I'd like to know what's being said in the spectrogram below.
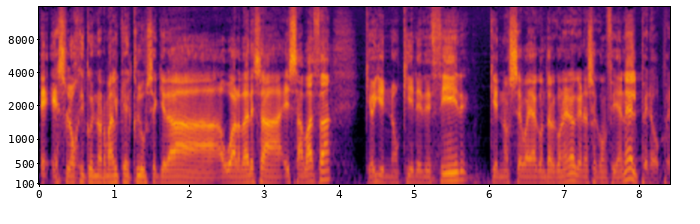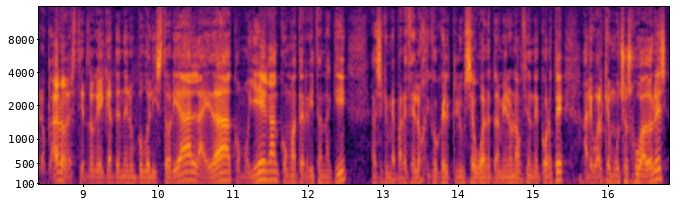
E- Es lógico y normal que el club se quiera guardar esa, esa baza, que oye, no quiere decir que no se vaya a contar con él o que no se confía en él, pero, pero claro, es cierto que hay que atender un poco el historial, la edad, cómo llegan, cómo aterrizan aquí, así que me parece lógico que el club se guarde también una opción de corte, al igual que muchos jugadores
